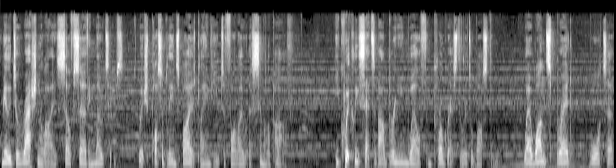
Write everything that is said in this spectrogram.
merely to rationalize self serving motives, which possibly inspires Plainview to follow a similar path. He quickly sets about bringing wealth and progress to Little Boston, where once bread, water,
